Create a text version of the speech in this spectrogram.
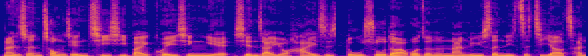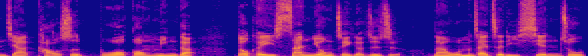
男生从前七夕拜魁星爷，现在有孩子读书的，或者是男女生你自己要参加考试博功名的，都可以善用这个日子。那我们在这里先祝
